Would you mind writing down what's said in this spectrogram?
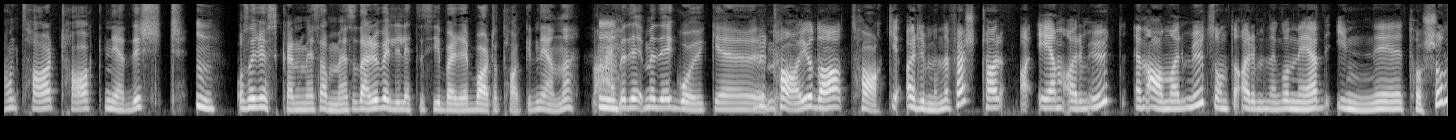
han tar tak nederst, Mm. Og så røsker den med samme. Så det er jo veldig lett å si bare, bare ta tak i den ene. Men, det, men det går jo ikke Du tar jo da tak i armene først. Tar én arm ut, en annen arm ut, sånn at armene går ned inni torsoen.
